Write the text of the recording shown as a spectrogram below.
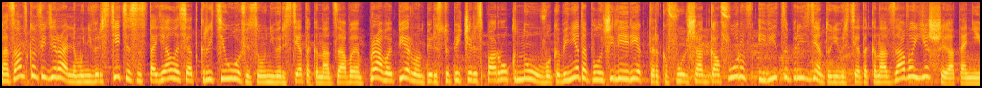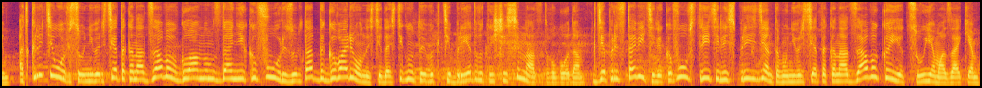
Казанском федеральном университете состоялось открытие офиса университета Канадзавы. Право первым переступить через порог нового кабинета получили ректор КФУ Ильшат Гафуров и вице-президент университета Канадзавы Еши Атани. Открытие офиса университета Канадзавы в главном здании КФУ – результат договоренности, достигнутой в октябре 2017 года, где представители КФУ встретились с президентом университета Канадзавы Каецу Ямазаки.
